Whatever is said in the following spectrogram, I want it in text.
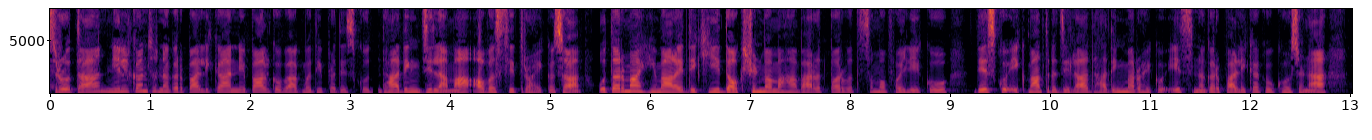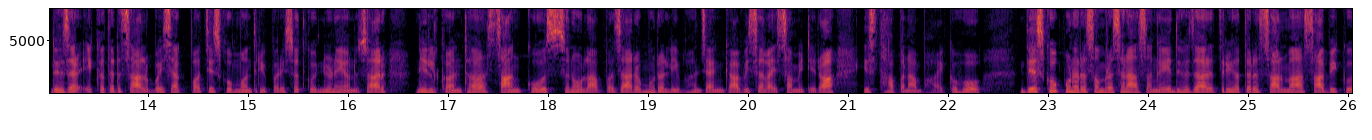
श्रोता नीलकण्ठ नगरपालिका नेपालको बागमती प्रदेशको धादिङ जिल्लामा अवस्थित रहेको छ। उत्तरमा हिमालयदेखि दक्षिणमा महाभारत पर्वतसम्म फैलिएको देशको एकमात्र जिल्ला धादिङमा रहेको यस नगरपालिकाको घोषणा दुई हजार एकहत्तर साल वैशाख पच्चिसको मन्त्री परिषदको निर्णय अनुसार नीलकण्ठ साङकोस सुनौला बजार मुरली भन्ज्याङ गाविसलाई समेटेर स्थापना भएको हो। देशको पुनर्संरचनासँगै दुई हजार त्रिहत्तर सालमा साबिकको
